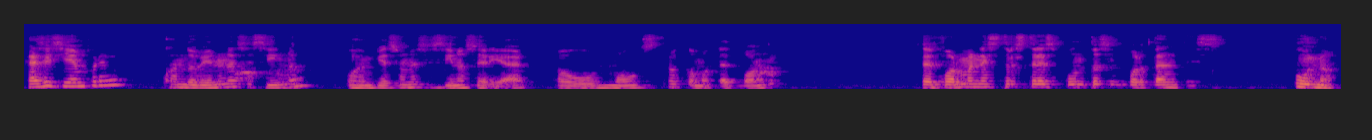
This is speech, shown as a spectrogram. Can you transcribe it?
Casi siempre, cuando viene un asesino, o empieza un asesino serial, o un monstruo como Ted Bundy, se forman estos tres puntos importantes. Uno,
